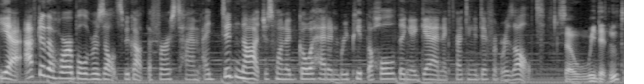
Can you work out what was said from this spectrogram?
Yeah, after the horrible results we got the first time, I did not just want to go ahead and repeat the whole thing again, expecting a different result. So we didn't.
